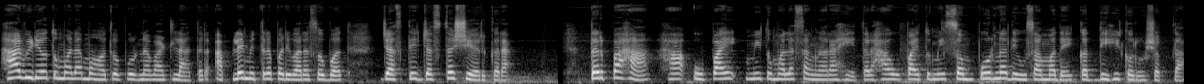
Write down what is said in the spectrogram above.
हा व्हिडिओ तुम्हाला महत्त्वपूर्ण वाटला तर आपले मित्रपरिवारासोबत जास्तीत जास्त शेअर करा. तर पहा हा उपाय मी तुम्हाला सांगणार आहे. तर हा उपाय तुम्ही संपूर्ण दिवसामध्ये कधीही करू शकता.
